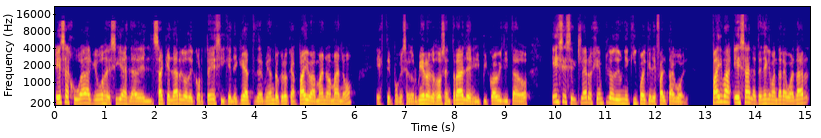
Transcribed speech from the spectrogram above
Esa jugada que vos decías, la del saque largo de Cortés y que le queda terminando creo que a Paiva mano a mano, este, porque se durmieron los dos centrales y picó habilitado, ese es el claro ejemplo de un equipo al que le falta gol. Paiva, esa la tenés que mandar a guardar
